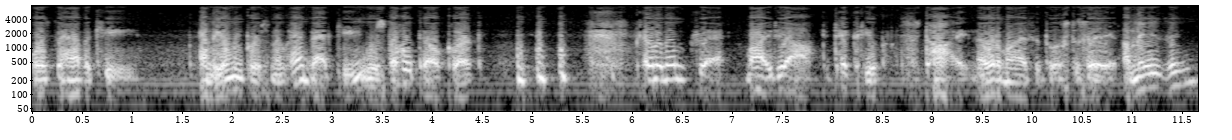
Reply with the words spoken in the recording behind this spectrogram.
was to have a key. And the only person who had that key was the hotel clerk. Elementary, my dear detective Stein. Now, what am I supposed to say? Amazing?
